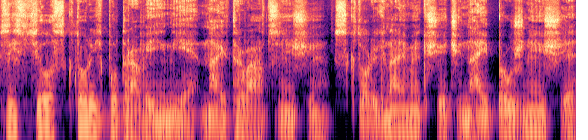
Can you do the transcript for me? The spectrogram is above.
Zistil, z ktorých potravín je najtrvácnejšie, z ktorých najmekšie či najpružnejšie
